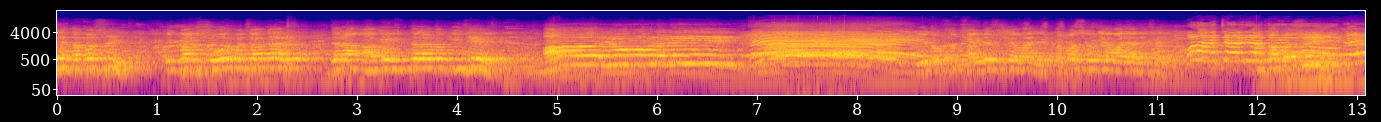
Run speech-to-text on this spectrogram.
से तपस्वी। एक बार शोर मचाकर जरा आगे इतला तो कीजिए। आर यू रेडी ये तो मतलब सब साइडेस की आवाज़ है तपस्वियों की आवाज़ आनी चाहिए। तपस्वी।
